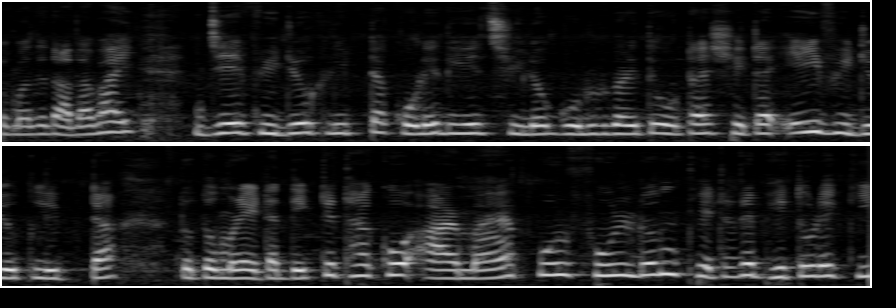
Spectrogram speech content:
তোমাদের দাদাভাই, যে ভিডিও ক্লিপটা করে দিয়েছিল গরুর গাড়িতে ওটা, সেটা এই ভিডিও ক্লিপটা তো তোমরা এটা দেখতে থাকো। আর মায়াপুর ফুলডোম থিয়েটারের ভেতরে কি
